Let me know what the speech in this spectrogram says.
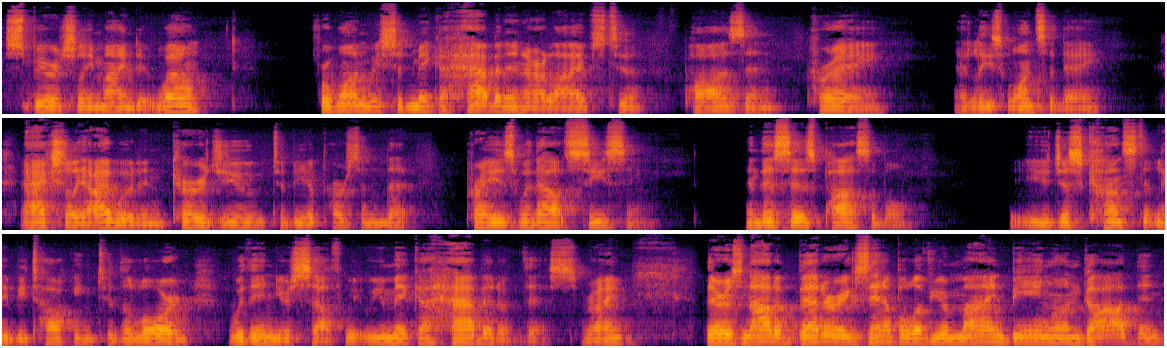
spiritually minded? Well, for one, we should make a habit in our lives to pause and pray at least once a day. Actually, I would encourage you to be a person that prays without ceasing. And this is possible. You just constantly be talking to the Lord within yourself. You make a habit of this, right? There is not a better example of your mind being on God than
